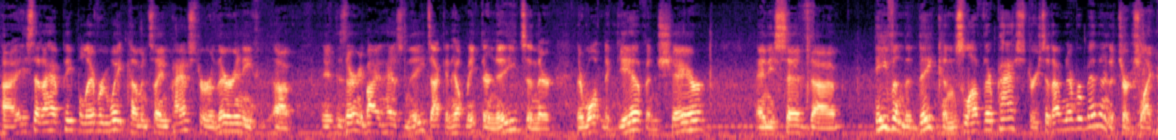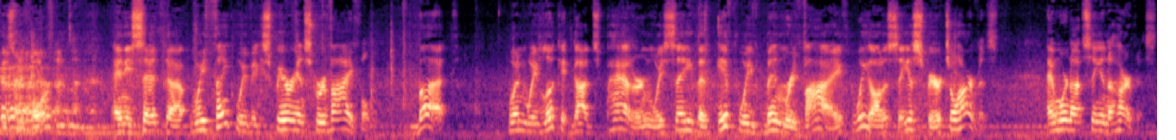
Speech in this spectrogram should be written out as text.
Uh, he said, I have people every week coming saying, Pastor, are there any. Uh, is there anybody that has needs? I can help meet their needs, and they're they're wanting to give and share. And he said, uh, even the deacons love their pastor. He said, I've never been in a church like this before. And he said, uh, We think we've experienced revival, but when we look at God's pattern, we see that if we've been revived, we ought to see a spiritual harvest. And we're not seeing a harvest.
